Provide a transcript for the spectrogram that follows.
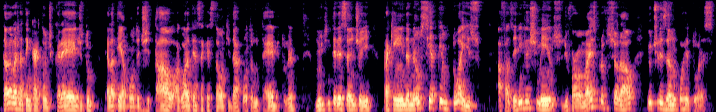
Então ela já tem cartão de crédito, ela tem a conta digital, agora tem essa questão aqui da conta no débito, né? Muito interessante aí para quem ainda não se atentou a isso, a fazer investimentos de forma mais profissional e utilizando corretoras.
